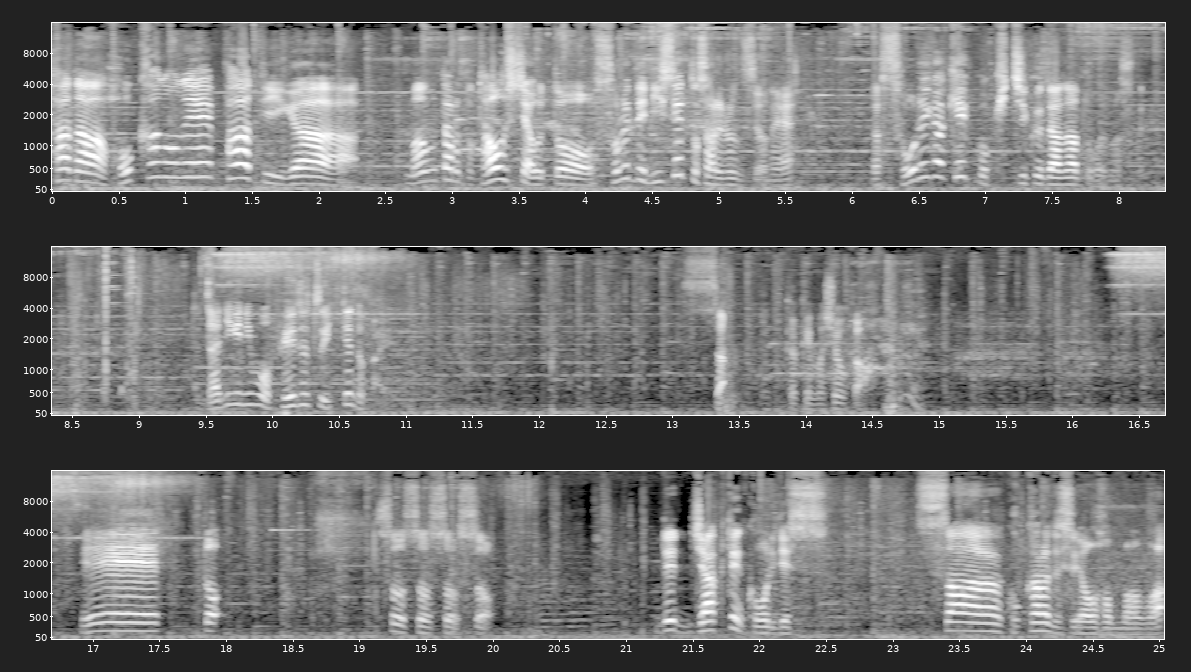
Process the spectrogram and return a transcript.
ただ他のねパーティーがマムタルト倒しちゃうとそれでリセットされるんですよね。それが結構鬼畜だなと思いますね。何気にもうフェーズ2いってんのかい。さあ追っかけましょうか。えー、っと。そうそうそうそう。で弱点氷です。さあここからですよ本番は。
